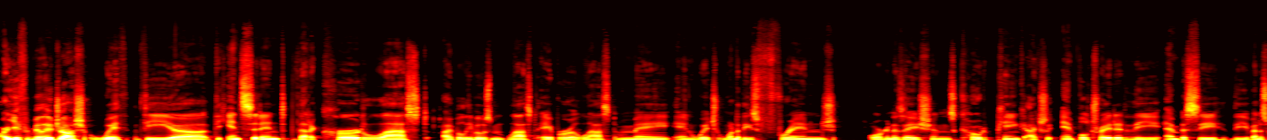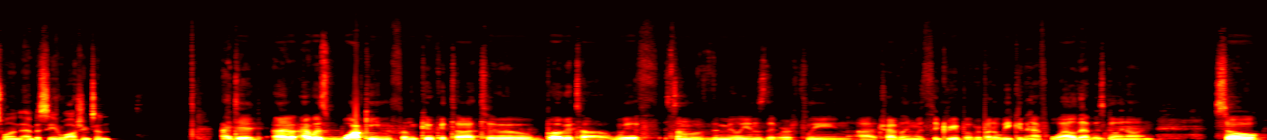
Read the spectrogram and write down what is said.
Are you familiar, Josh, with the uh, the incident that occurred last? I believe it was last April or last May, in which one of these fringe organizations, Code Pink, actually infiltrated the embassy, the Venezuelan embassy in Washington. I did. I, I was walking from Cucuta to Bogota with some of the millions that were fleeing, uh, traveling with the group over about a week and a half while that was going on. So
